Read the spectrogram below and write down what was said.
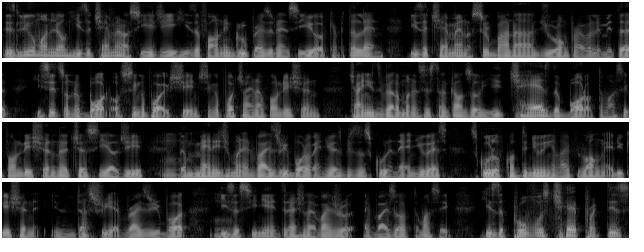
this Liew Mun Leong, he's the chairman of CAG, he's the founding group president and CEO of CapitaLand, he's the chairman of Surbana Jurong Private Limited, he sits on the board of Singapore Exchange, Singapore China Foundation, Chinese Development Assistance Council. He chairs the board of Temasek Foundation, Nurture CLG, the mm. Management Advisory Board of NUS Business School, and the NUS School of Continuing and Lifelong Education Industry Advisory Board. He's mm. a senior international advisor advisor of Temasek. He's the provost chair practice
